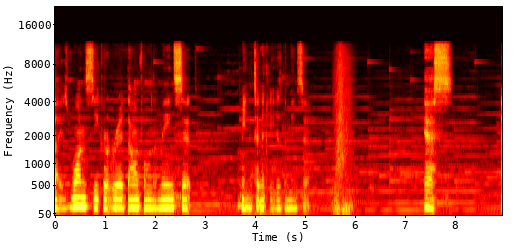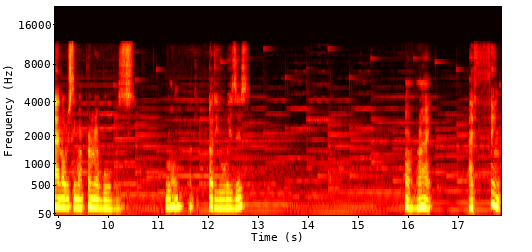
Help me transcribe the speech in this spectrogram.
That is one secret rare down from the main set. I mean, it technically is the main set. Yes. And obviously my premier ball was wrong, it bloody always is. Alright. I think,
